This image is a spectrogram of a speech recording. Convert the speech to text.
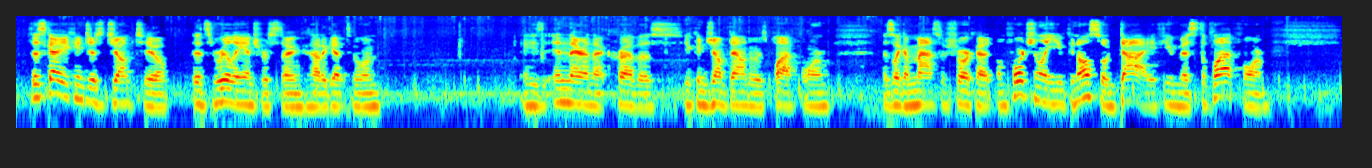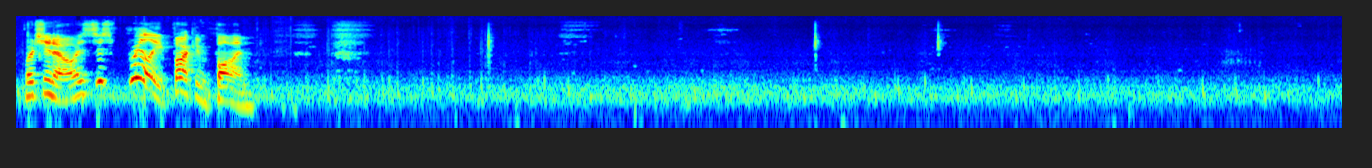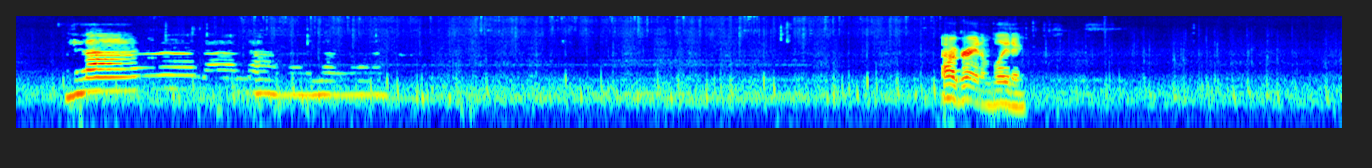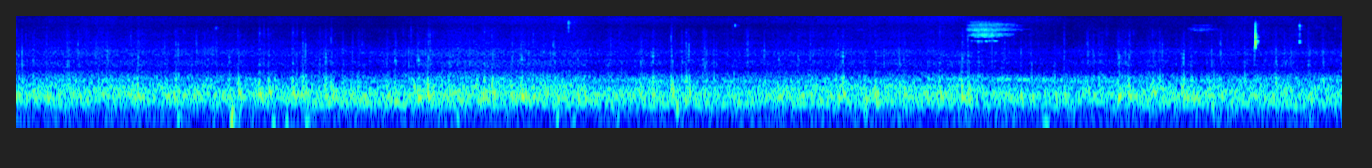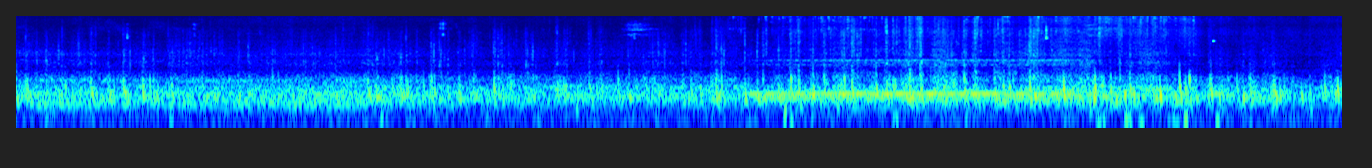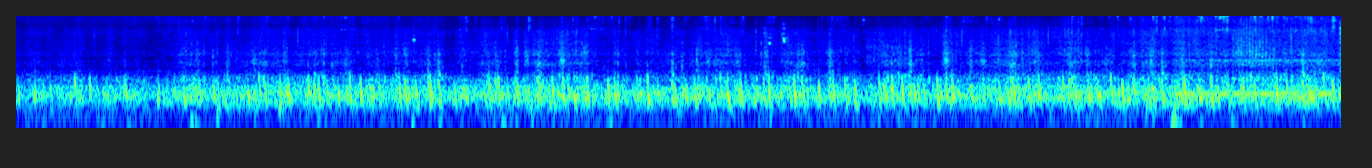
This guy you can just jump to. It's really interesting how to get to him. He's in there in that crevice. You can jump down to his platform. It's like a massive shortcut. Unfortunately, you can also die if you miss the platform. Which, you know, is just really fucking fun. La la la la la. Oh great, I'm bleeding.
